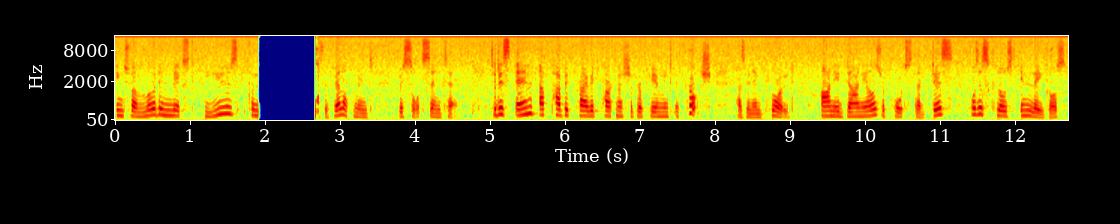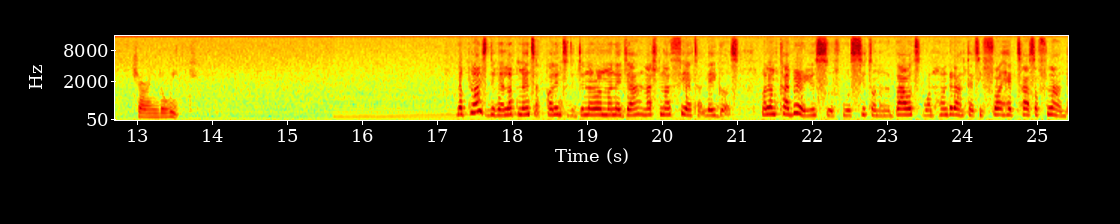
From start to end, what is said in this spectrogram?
into a modern mixed-use development resort center. To this end, a public-private partnership procurement approach has been employed. Arnie Daniels reports that this was disclosed in Lagos during the week. The plant's development, according to the General Manager, National Theatre, Lagos, Malam Kabir Yusuf, will sit on about 134 hectares of land,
